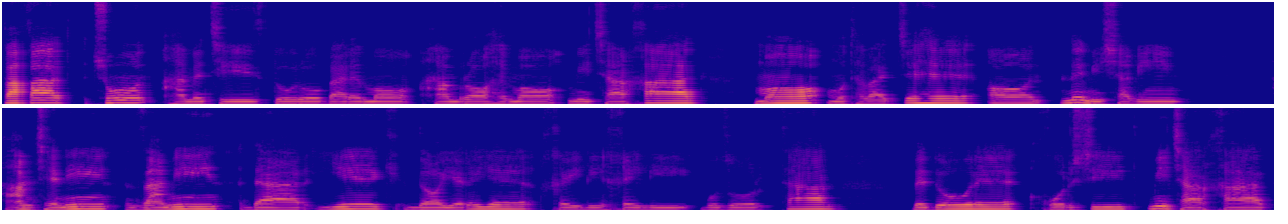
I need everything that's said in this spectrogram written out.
فقط چون همه چیز دور و بر ما همراه ما میچرخد ما متوجه آن نمی‌شویم. همچنین زمین در یک دایره خیلی خیلی بزرگتر به دور خورشید میچرخد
